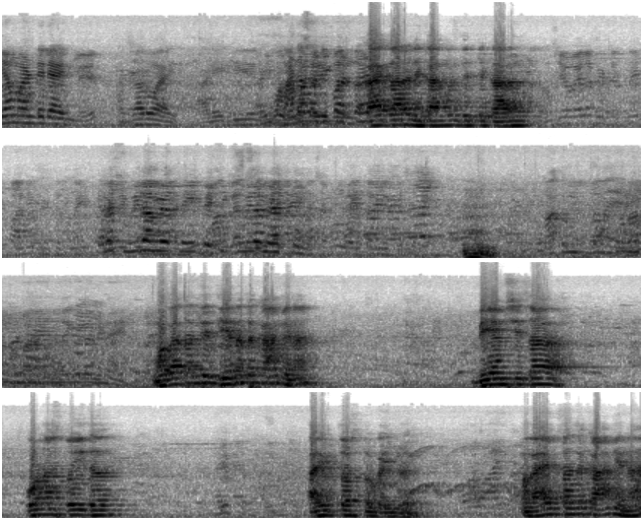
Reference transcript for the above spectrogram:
या मांडलेल्या आहेत. हजारो आहेत. आणि ती वाहनं सगळी बंद. काय कारण आहे? काय म्हणते ते कारण त्याला सुविधा मिळत नाही बेसिक सुविधा मिळत नाही हम्म. मग आता ते देणं तर काम आहे ना? BMC चा कोण असतो इथं? आयुक्त असतो का इकडं? मग आयुक्ताचं काम आहे ना?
